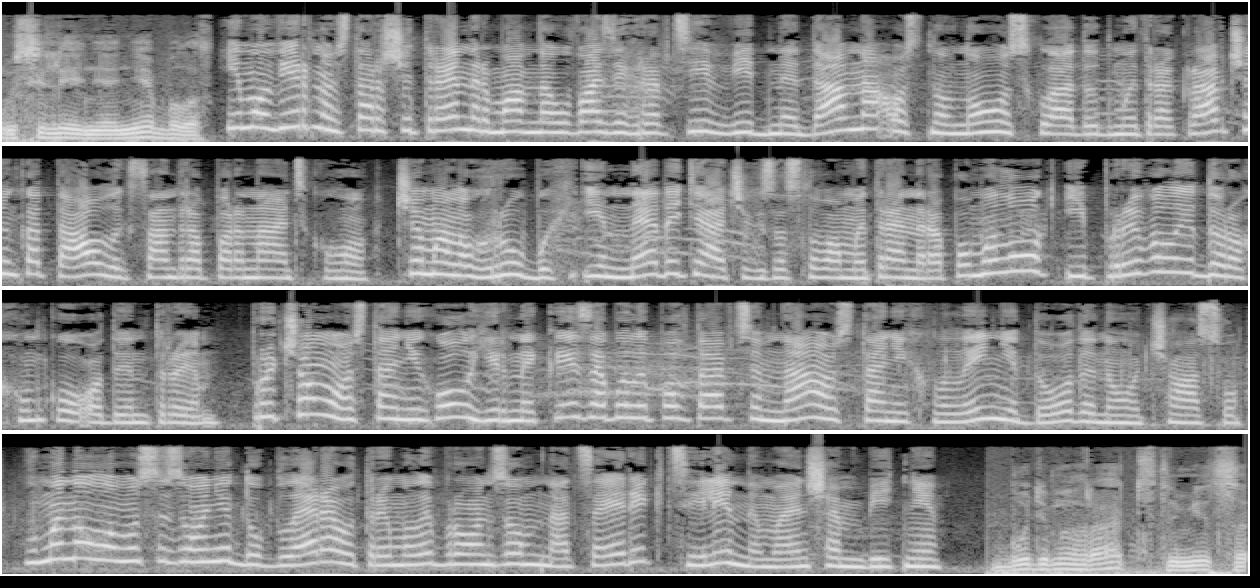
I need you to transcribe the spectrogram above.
усиления не было. Ймовірно, старший тренер мав на увазі гравців від недавна основного складу Дмитра Кравченка та Олександра Парнацького. Чимало грубих і недитячих, за словами тренера, помилок і привели до рахунку 1-3. Причому останній гол гірники забили полтавцям на останній хвилині доданого часу. В минулому сезоні дублери отримали бронзу. На цей рік цілі не менш амбітні. Будем играть, стремиться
